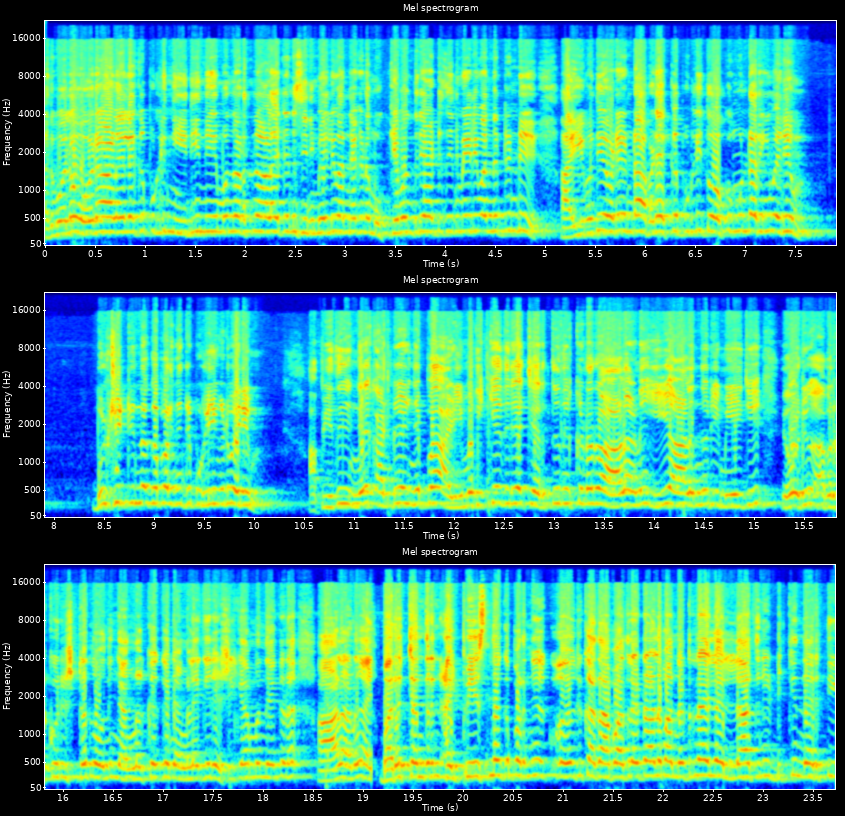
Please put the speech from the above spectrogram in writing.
അതുപോലെ ഓരോ ആളുകളൊക്കെ പുള്ളി നീതി നിയമം നടത്തുന്ന ആളായിട്ടാണ് സിനിമയിൽ വന്നേക്കണത് മുഖ്യമന്ത്രിയായിട്ട് സിനിമയിൽ വന്നിട്ടുണ്ട്. അഴിമതി എവിടെയുണ്ട്? അവിടെയൊക്കെ പുള്ളി തോക്കും കൊണ്ട് ഇറങ്ങി വരും. ബുൾഷിറ്റ് എന്നൊക്കെ പറഞ്ഞിട്ട് പുള്ളി ഇങ്ങോട്ട് വരും. അപ്പോൾ ഇത് ഇങ്ങനെ കണ്ടു കഴിഞ്ഞപ്പോൾ അഴിമതിക്കെതിരെ ചെറുത്ത് നിൽക്കുന്ന ഒരാളാണ് ഈ ആളെന്നൊരു ഇമേജ് ഒരു അവർക്കൊരു ഇഷ്ടം തോന്നി ഞങ്ങൾക്കൊക്കെ ഞങ്ങളെയൊക്കെ രക്ഷിക്കാൻ വന്നേക്കുന്ന ആളാണ്. Bharath Chandran I P S എന്നൊക്കെ പറഞ്ഞ് ഒരു കഥാപാത്രമായിട്ട് ആൾ വന്നിട്ടുണ്ടായില്ല. എല്ലാത്തിനും ഇടിച്ച് നിരത്തി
